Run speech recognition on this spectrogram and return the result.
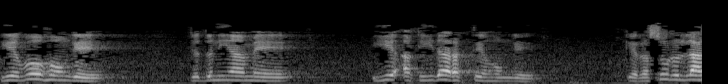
یہ وہ ہوں گے جو دنیا میں یہ عقیدہ رکھتے ہوں گے کہ رسول اللہ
